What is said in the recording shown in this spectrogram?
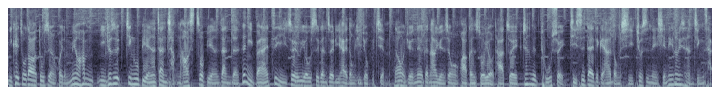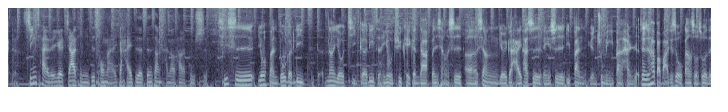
你可以做到都市人会的，没有他们，你就是进入别人的战场，然后做别人的战争，那你本来自己最优势跟最厉害的东西就不见了。然后我觉得那个跟他原生文化跟所有他最就那个土水几世代的给他的东西，就是那些那些东西是很精彩的，精彩的一个家庭。你是从哪一个孩子的身上看到他的故事？其实有蛮多个例子的。那有几个例子很有趣，可以跟大家分享的是，呃，像有一个孩子，他是等于是一半原住民，一半汉人，就是他爸爸就是我刚刚所说的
